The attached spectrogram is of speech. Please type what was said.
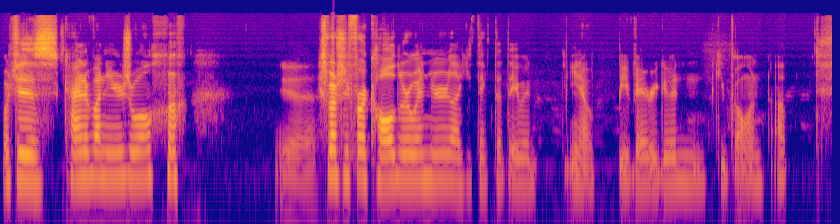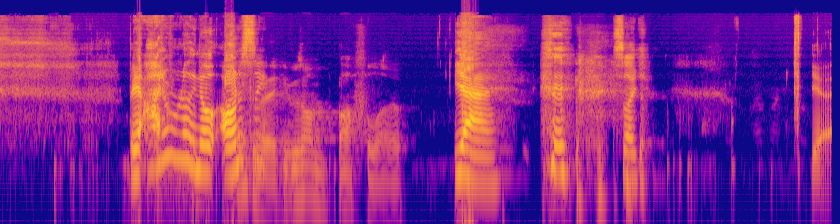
which is kind of unusual. Yeah. especially for a Calder winner. Like you think that they would, you know, be very good and keep going up. But yeah, I don't really know. Honestly, he was on Buffalo. yeah, it's like, yeah.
